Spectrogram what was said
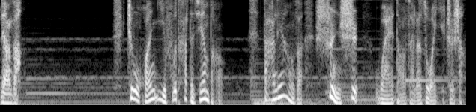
亮子！”郑环一扶他的肩膀，大亮子顺势歪倒在了座椅之上。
